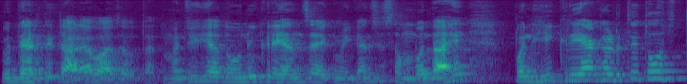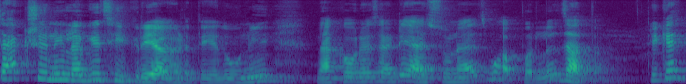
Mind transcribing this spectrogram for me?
विद्यार्थी टाळ्या वाजवतात. म्हणजे ह्या दोन्ही क्रियांचा एकमेकांशी संबंध आहे. पण ही क्रिया घडते तोच त्या क्षणी लगेच ही क्रिया घडते. हे दोन्ही दाखवण्यासाठी ॲज सुन ॲज वापरलं जातं. ठीक आहे?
